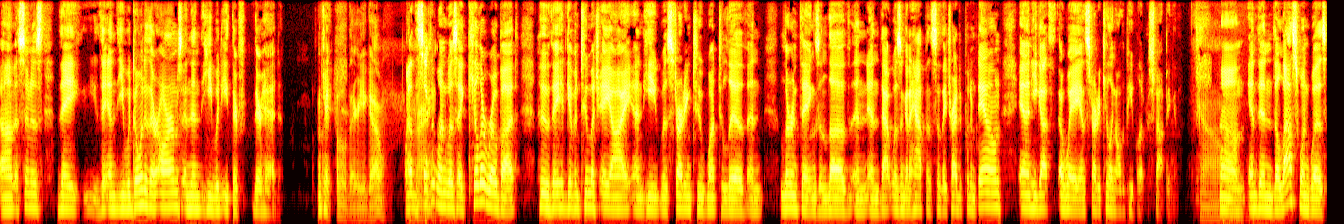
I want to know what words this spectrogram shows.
um, as soon as they, they, and you would go into their arms, and then he would eat their their head. Okay. Oh, there you go. Uh, the second one was a killer robot who they had given too much AI, and he was starting to want to live and learn things and love, and and that wasn't going to happen. So they tried to put him down, and he got away and started killing all the people that were stopping him. Oh. Um, and then the last one was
